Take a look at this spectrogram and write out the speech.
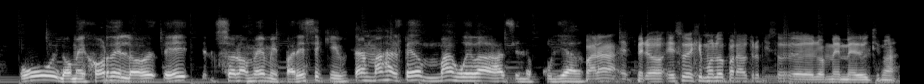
Uy, lo mejor de lo de- son los memes. Parece que están más al pedo, más huevas hacen los culiados. para, pero eso dejémoslo para otro episodio de los memes de última.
